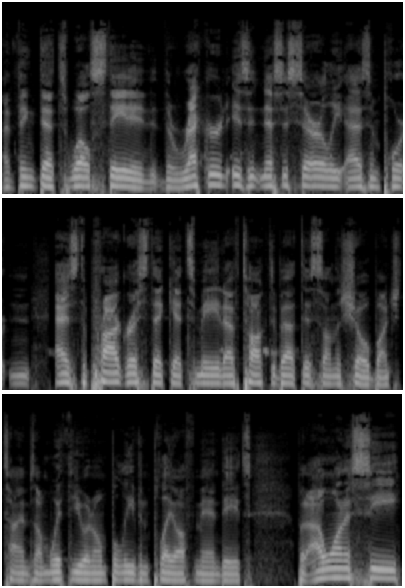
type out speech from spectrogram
I think that's well stated. The record isn't necessarily as important as the progress that gets made. I've talked about this on the show a bunch of times. I'm with you. I don't believe in playoff mandates but I want to see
